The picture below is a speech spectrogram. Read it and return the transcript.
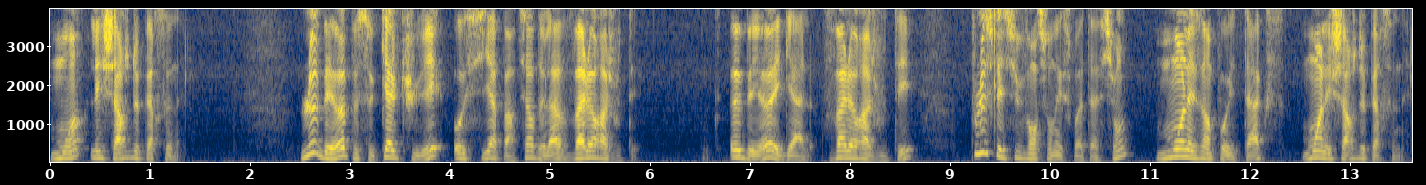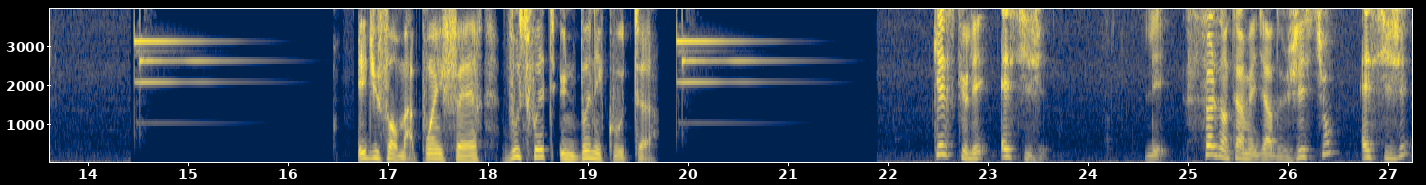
moins les charges de personnel. Le BE peut se calculer aussi à partir de la valeur ajoutée. EBE égale valeur ajoutée plus les subventions d'exploitation, moins les impôts et taxes, moins les charges de personnel et du format.fr vous souhaite une bonne écoute. Qu'est-ce que les SIG Les soldes intermédiaires de gestion, SIG,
